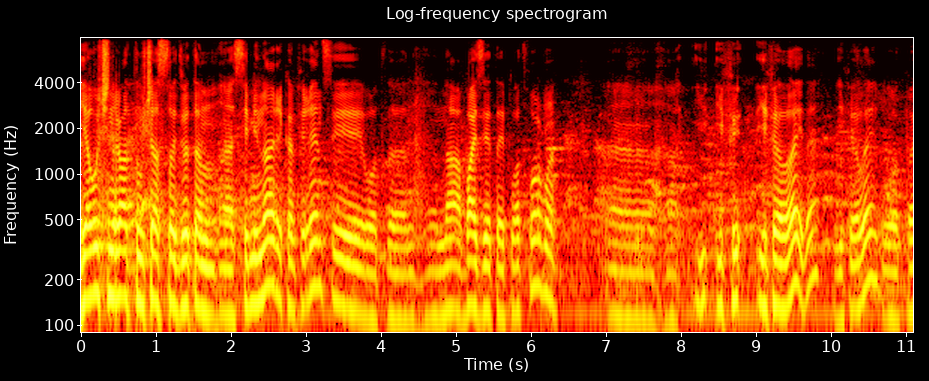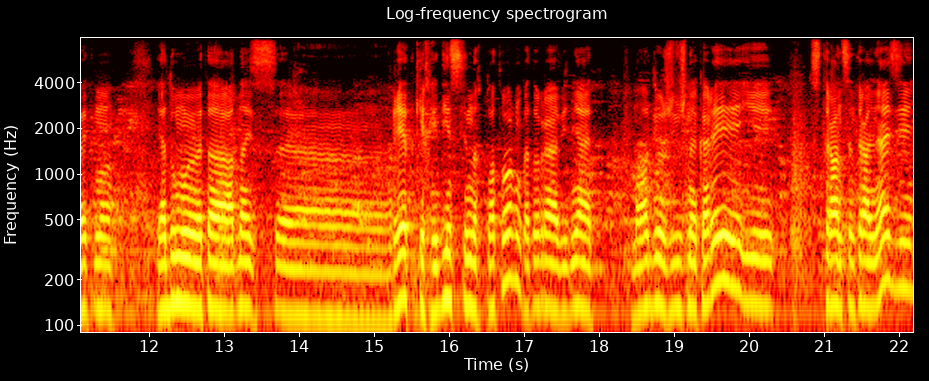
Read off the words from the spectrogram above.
Я очень рад участвовать в этом э, семинаре, конференции вот, э, на базе этой платформы э, И- EF- EFLA, да? EFLA, вот, поэтому я думаю, это одна из э, редких, единственных платформ, которая объединяет молодежь Южной Кореи и стран Центральной Азии.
